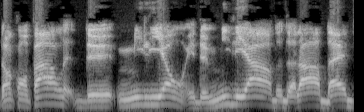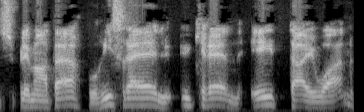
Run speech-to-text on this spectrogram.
Donc, on parle de millions et de milliards de dollars d'aide supplémentaires pour Israël, Ukraine et Taïwan.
